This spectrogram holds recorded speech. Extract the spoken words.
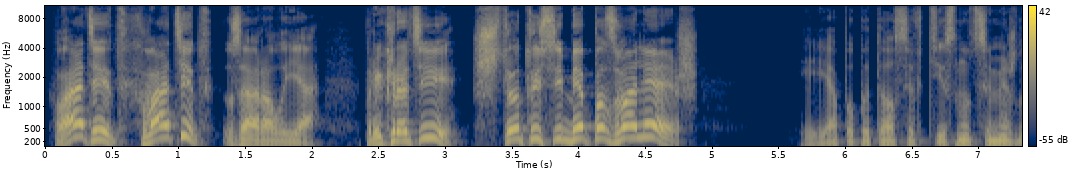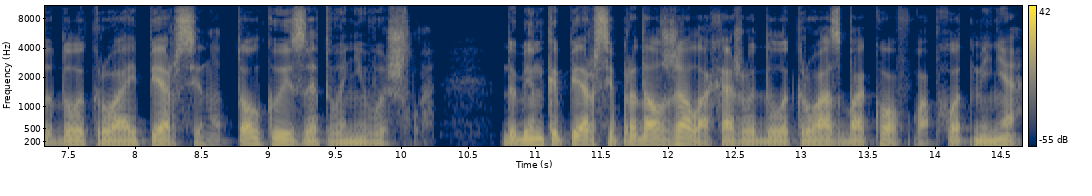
«Хватит, хватит!» — заорал я. «Прекрати! Что ты себе позволяешь?» Я попытался втиснуться между Делакруа и Перси, но толку из этого не вышло. Дубинка Перси продолжала охаживать Делакруа с боков, в обход меня.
